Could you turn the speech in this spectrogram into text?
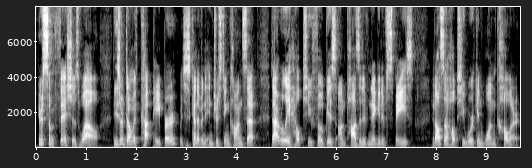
Here's some fish as well. These are done with cut paper, which is kind of an interesting concept. That really helps you focus on positive negative space. It also helps you work in one color.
